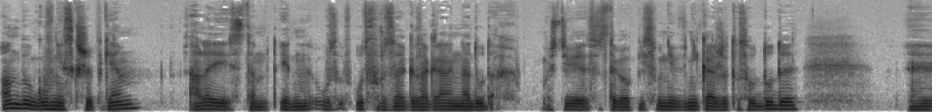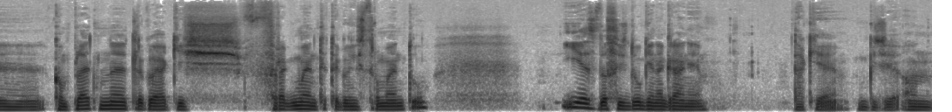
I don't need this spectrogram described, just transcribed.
On był głównie skrzypkiem, ale jest tam jeden ut- utwór zag- zagrany na dudach. Właściwie z tego opisu nie wynika, że to są dudy yy, kompletne, tylko jakieś fragmenty tego instrumentu. I jest dosyć długie nagranie, takie, gdzie on.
